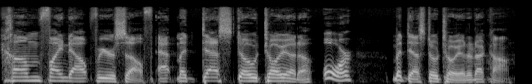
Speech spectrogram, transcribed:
Come find out for yourself at Modesto Toyota or modestotoyota.com.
